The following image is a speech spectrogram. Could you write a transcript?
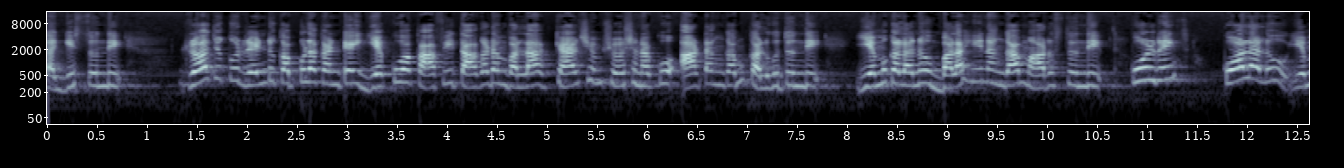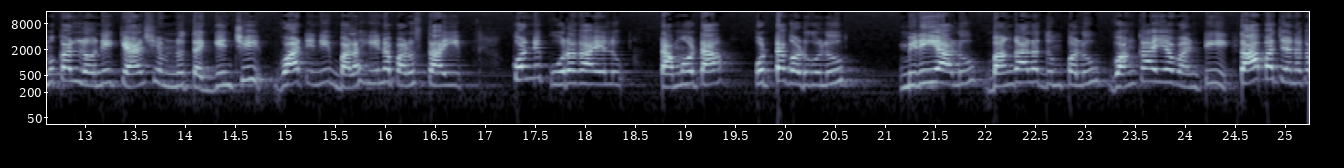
తగ్గిస్తుంది. రోజుకు రెండు కప్పుల కంటే ఎక్కువ కాఫీ తాగడం వల్ల కాల్షియం శోషణకు ఆటంకం కలుగుతుంది. ఎముకలను బలహీనంగా మారుస్తుంది. కూల్ డ్రింక్స్ కోలలు ఎముకల్లోని కాల్షియంను తగ్గించి వాటిని బలహీనపరుస్తాయి. కొన్ని కూరగాయలు టమోటా పుట్టగొడుగులు మిరియాలు బంగాళదుంపలు వంకాయ వంటి తాపజనక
